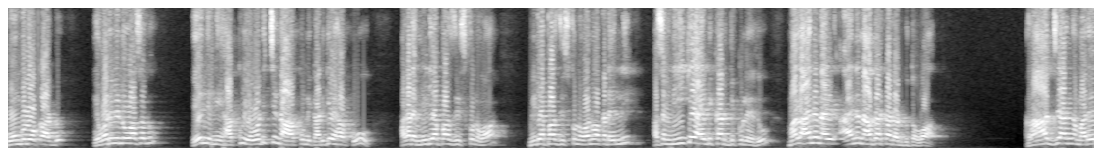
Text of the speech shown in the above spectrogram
బొంగులో కార్డు. ఎవడివి నువ్వు అసలు? ఏంది నీ హక్కు ఎవడిచ్చిండు ఆ హక్కు? నీకు అడిగే హక్కు? అక్కడ మీడియా పాస్ తీసుకున్నావా? మీడియా పాస్ తీసుకున్నావా నువ్వు అక్కడ వెళ్ళి? అసలు నీకే ఐడి కార్డు దిక్కులేదు మళ్ళీ ఆయన ఆయన ఆధార్ కార్డు అడుగుతావా? రాజ్యాంగం అరే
